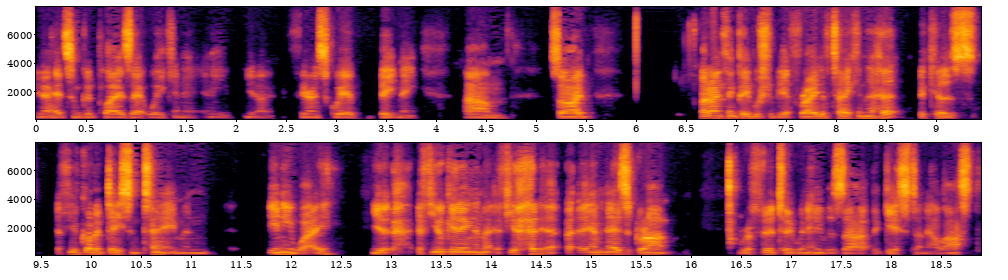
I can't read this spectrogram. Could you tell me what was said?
you know had some good players that week, and, and he you know fair and square beat me. Um, so I I don't think people should be afraid of taking the hit because if you've got a decent team and anyway, you, if you're getting an, if you hit and as Grant referred to when he was uh, the guest in our last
